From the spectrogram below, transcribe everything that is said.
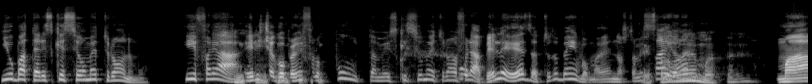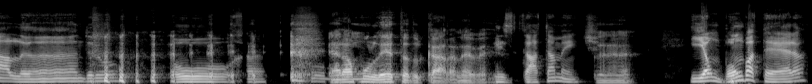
e o batera esqueceu o metrônomo. E falei, ah, ele chegou para mim e falou, puta, meu, esqueci o metrônomo. Eu falei, ah, beleza, tudo bem, vamos, nós estamos ensaiando. Problema. É. Malandro, porra, Era a muleta do cara, né, velho? Exatamente. É. E é um bom batera,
